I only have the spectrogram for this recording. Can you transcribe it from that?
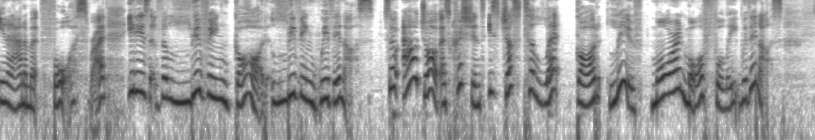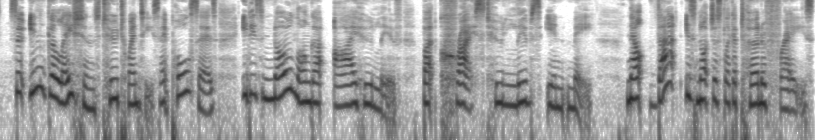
inanimate force, right? It is the living God living within us. So, our job as Christians is just to let God live more and more fully within us. So in Galatians 2:20, St. Paul says, "It is no longer I who live, but Christ who lives in me." Now, that is not just like a turn of phrase,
